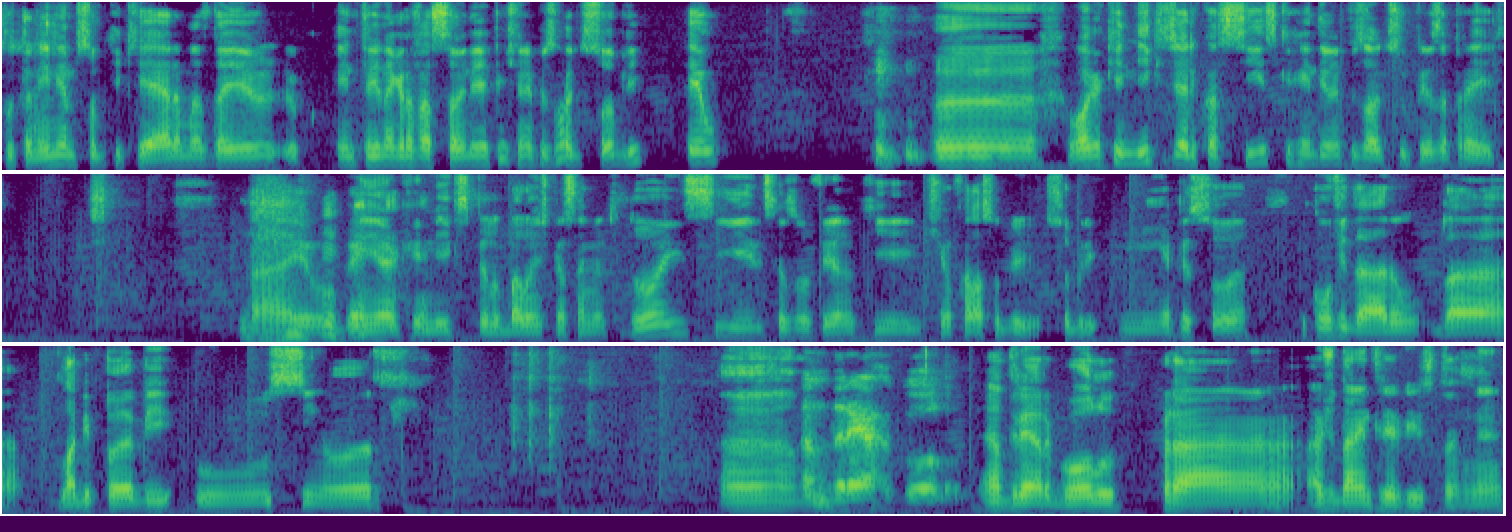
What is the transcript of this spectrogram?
Puta, nem lembro sobre o que, que era, mas daí eu, eu entrei na gravação e de repente um episódio sobre eu. uh, o HQ Mix de Érico Assis que rendeu um episódio de surpresa para ele. Tá, eu ganhei a Mix pelo Balão de Pensamento 2 e eles resolveram que tinham que falar sobre, sobre minha pessoa e convidaram da Lab Pub o senhor. Um, André Argolo. André Argolo, pra ajudar na entrevista, né?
